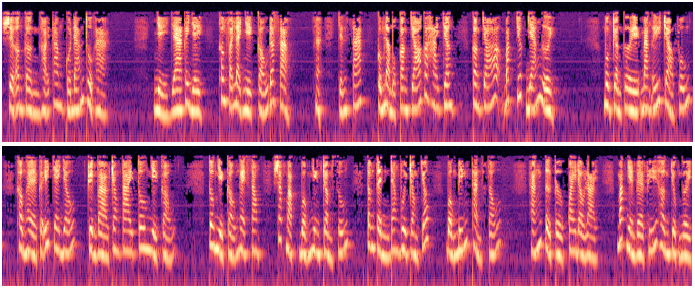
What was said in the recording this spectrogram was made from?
sự ân cần hỏi thăm của đám thuộc hạ. Nhị gia cái gì, không phải là nhị cậu đó sao? Chính xác, cũng là một con chó có hai chân, con chó bắt chước dáng người. Một trận cười mang ý trào phúng, không hề có ý che giấu, truyền vào trong tai tôn nhị cậu. Tôn nhị cậu nghe xong, sắc mặt bỗng nhiên trầm xuống, tâm tình đang vui trong chốc, bỗng biến thành xấu. Hắn từ từ quay đầu lại, mắt nhìn về phía hơn chục người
